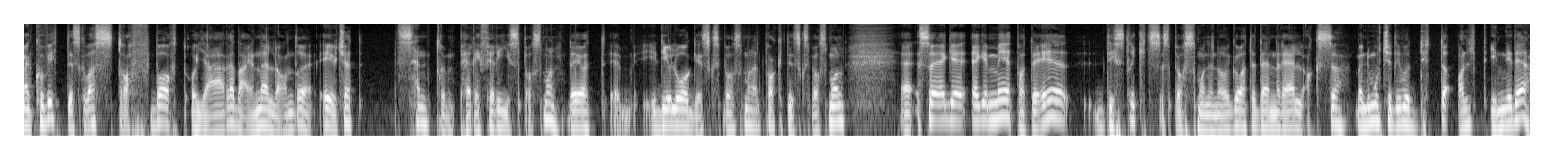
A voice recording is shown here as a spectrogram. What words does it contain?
Men hvorvidt det skal være straffbart å gjøre det ene eller det andre, er jo ikke et sentrum-periferi-spørsmål. Det er jo et eh, ideologisk spørsmål, et praktisk spørsmål. Eh, så jeg er, jeg er, med på at det er distriktsspørsmål i Norge, og at det er en reell akse. Men du må ikke drive og dytte alt inn i det.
